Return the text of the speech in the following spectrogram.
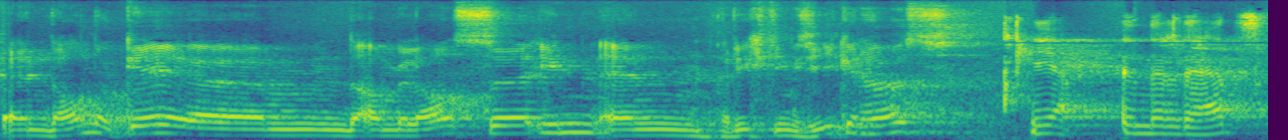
En dan, oké, um, de ambulance in en richting ziekenhuis. Ja, inderdaad.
